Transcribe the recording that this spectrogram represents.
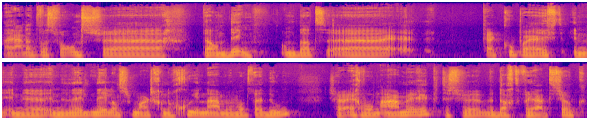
Nou ja, dat was voor ons uh, wel een ding. Omdat, uh, kijk, Cooper heeft in, in, de, in de Nederlandse markt gewoon een goede naam in wat wij doen. Zo echt wel een aanmerk. Dus we, we dachten van ja, het is ook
